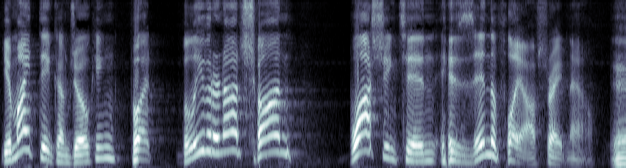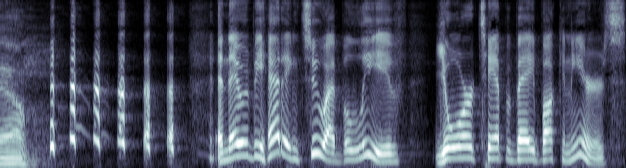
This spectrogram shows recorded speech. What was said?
you might think I'm joking, but believe it or not, Sean, Washington is in the playoffs right now. Yeah. and they would be heading to, I believe, your Tampa Bay Buccaneers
